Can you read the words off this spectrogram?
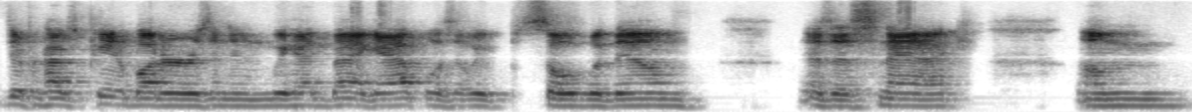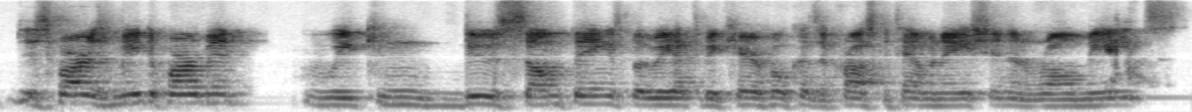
different types of peanut butters, and then we had bag apples that we sold with them as a snack. Um, as far as meat department, we can do some things, but we have to be careful because of cross contamination and raw meats.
